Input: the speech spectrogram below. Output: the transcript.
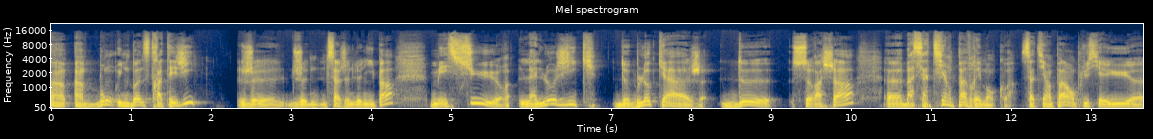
un, bon, une bonne stratégie. Je, ça, je ne le nie pas. Mais sur la logique de blocage de ce rachat, euh, bah ça tient pas vraiment quoi. Ça tient pas. En plus, il y a eu euh,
